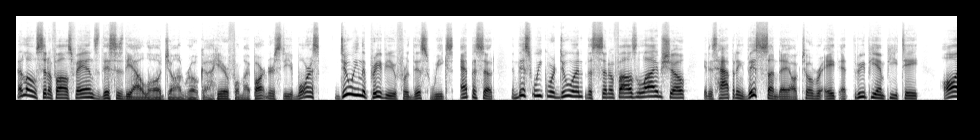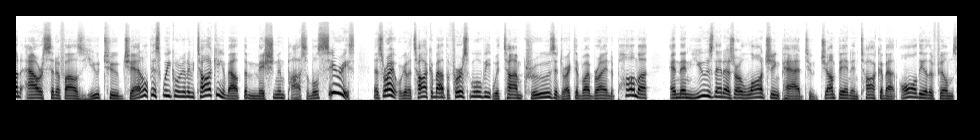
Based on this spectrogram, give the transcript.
Hello, Cine-Files fans. This is the Outlaw John Rocha here for my partner Steve Morris doing the preview for this week's episode. And this week we're doing the Cine-Files live show. It is happening this Sunday, October 8th at 3 p.m. PT on our Cine-Files YouTube channel. This week we're going to be talking about the Mission Impossible series. That's right, we're going to talk about the first movie with Tom Cruise and directed by Brian De Palma and then use that as our launching pad to jump in and talk about all the other films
